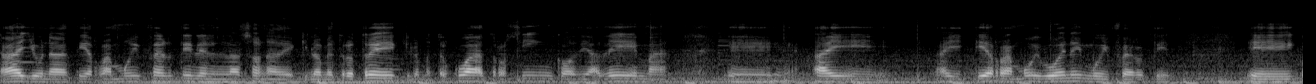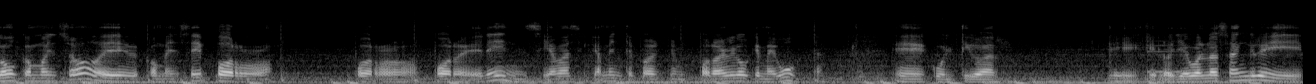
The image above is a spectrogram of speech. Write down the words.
hay una tierra muy fértil en la zona de kilómetro 3, kilómetro 4, 5, diadema. Eh, hay, hay tierra muy buena y muy fértil. Eh, ¿Cómo comenzó? comencé por por, herencia, básicamente, por, por, algo que me gusta eh, cultivar. Que lo llevo en la sangre y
